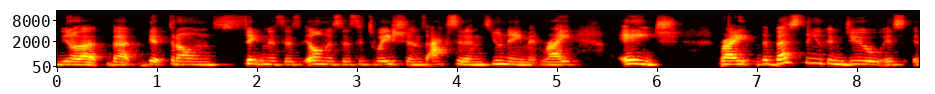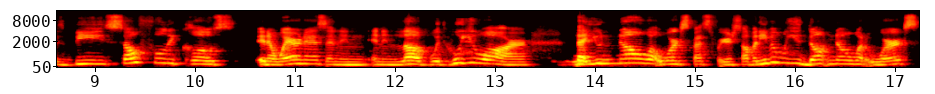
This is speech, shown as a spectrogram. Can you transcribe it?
you know that that get thrown sicknesses illnesses situations accidents you name it right age right the best thing you can do is is be so fully close in awareness and in and in love with who you are that you know what works best for yourself. And even when you don't know what works,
